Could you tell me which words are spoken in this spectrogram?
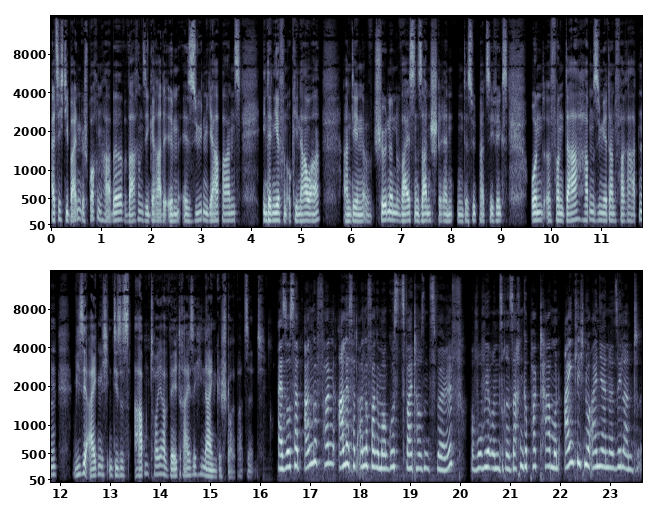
Als ich die beiden gesprochen habe, waren sie gerade im Süden Japans in der Nähe von Okinawa an den schönen weißen Sandstränden des Südpazifiks und äh, von da haben sie mir dann verraten, wie sie eigentlich in dieses Abenteuer Weltreise hineingestolpert sind? Also es hat angefangen, alles hat angefangen im August 2012, wo wir unsere Sachen gepackt haben und eigentlich nur ein Jahr in Neuseeland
